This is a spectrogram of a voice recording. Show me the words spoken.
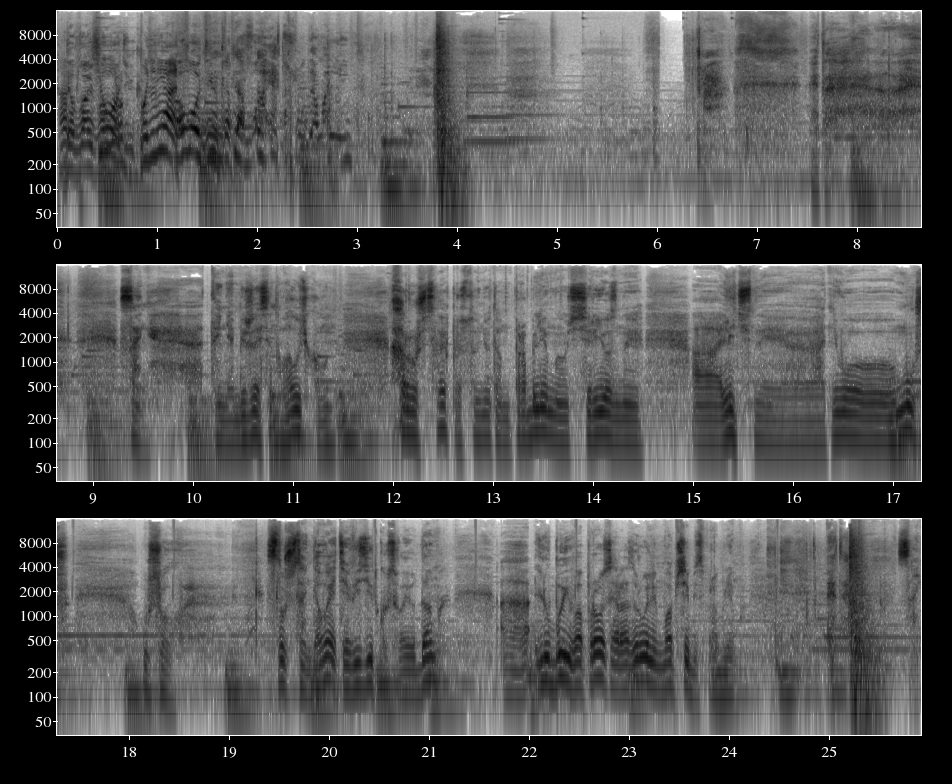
давай, Актер, Володенька. блядь. Володенька, давай отсюда, вали. Это... э, Сань, э, ты не обижайся на Володьку, он хороший человек, просто у него там проблемы очень серьезные, а, личные. Э, От него муж ушел. Слушай, Сань, давай я тебе визитку свою дам. А, любые вопросы разрулим вообще без проблем. Это, Сань,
